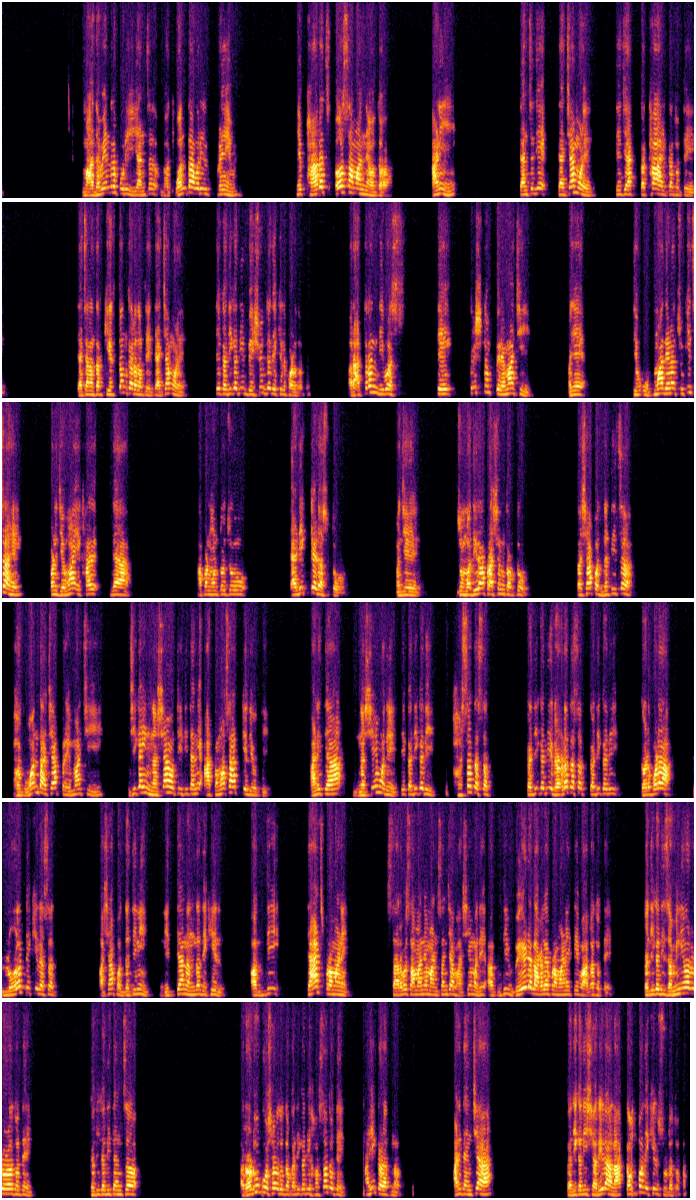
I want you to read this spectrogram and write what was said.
माधवेंद्र पुरी यांचं भगवंतावरील प्रेम हे फारच असामान्य होतं. आणि त्यांचं जे त्याच्यामुळे ते ज्या कथा ऐकत होते त्याच्यानंतर कीर्तन करत होते त्याच्यामुळे ते कधी कधी बेशुद्ध देखील पडत होते. रात्रंदिवस ते कृष्ण प्रेमाची म्हणजे ती उपमा देणं चुकीचं आहे पण जेव्हा एखाद्या आपण म्हणतो जो ऍडिक्टेड असतो म्हणजे जो मदिरा प्राशन करतो तशा पद्धतीचं भगवंताच्या प्रेमाची जी काही नशा होती ती त्यांनी आत्मसात केली होती. आणि त्या नशेमध्ये ते कधी कधी हसत असत कधी कधी रडत असत कधी कधी गडबडा लोळत देखील असत. अशा पद्धतीने नित्यानंद देखील अगदी त्याचप्रमाणे सर्वसामान्य माणसांच्या भाषेमध्ये अगदी वेळ लागल्याप्रमाणे ते वागत होते. कधी कधी जमिनीवर लोळत होते. कधी कधी त्यांचं रडू कोसळत होतं. कधी कधी हसत होते. काही कळत नव्हतं. आणि त्यांच्या कधी कधी शरीराला कंप देखील सुटत होता.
